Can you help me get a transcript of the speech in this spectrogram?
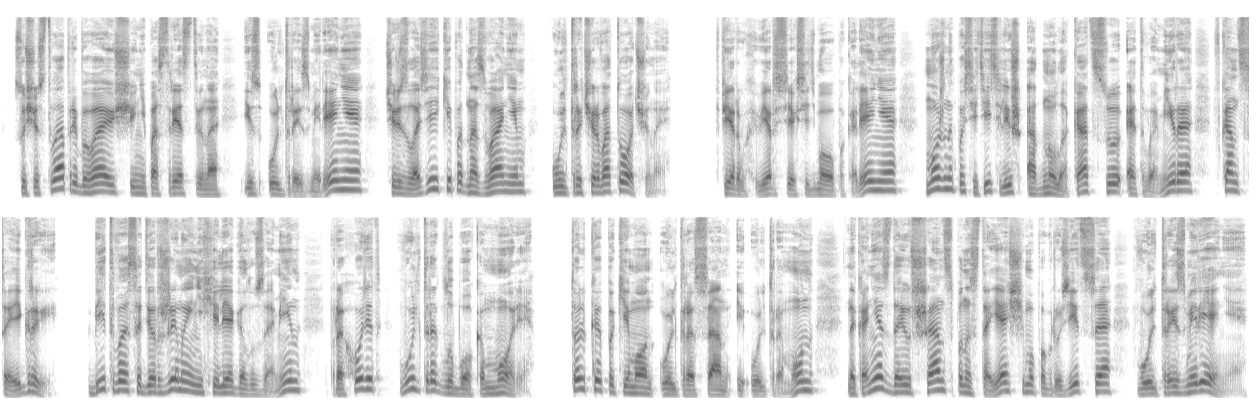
— существа, пребывающие непосредственно из ультраизмерения через лазейки под названием ультрачервоточины. В первых версиях седьмого поколения можно посетить лишь одну локацию этого мира в конце игры. Битва с одержимой Нихилего Лузамин проходит в ультраглубоком море. Только покемон Ультра Сан и Ультра Мун наконец дают шанс по-настоящему погрузиться в ультраизмерение,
